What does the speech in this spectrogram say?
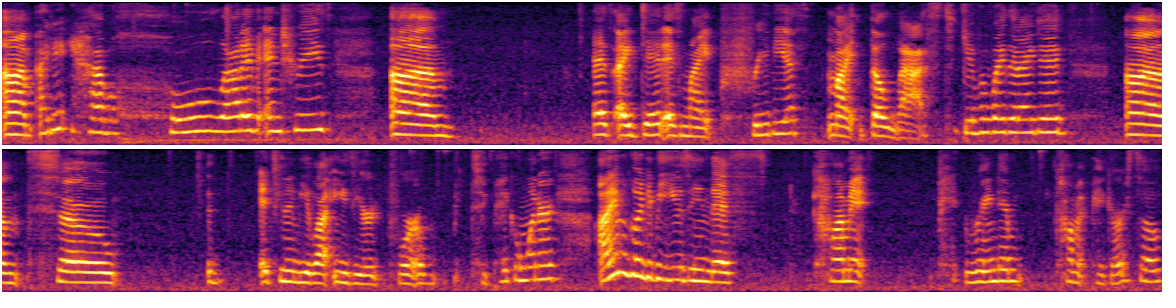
Um, I didn't have a whole lot of entries um, as I did as my previous, my the last giveaway that I did. Um, so it's going to be a lot easier for to pick a winner. I am going to be using this comment random comment picker. So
